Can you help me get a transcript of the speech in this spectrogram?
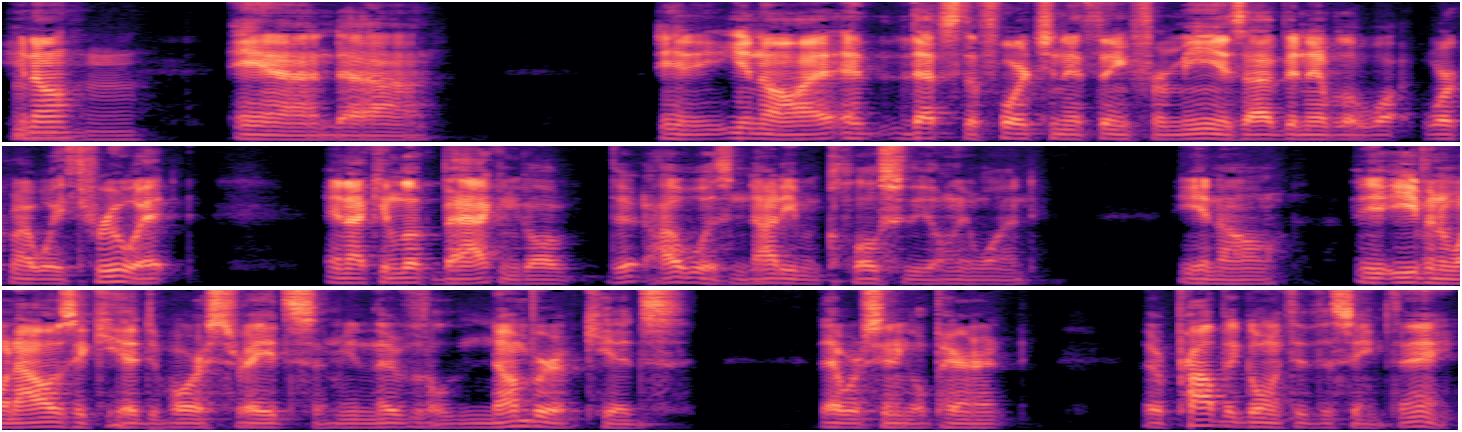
You know? Mhm. and uh and you know I, and that's the fortunate thing for me is i've been able to w- work my way through it. And i can look back and go i was not even close to the only one you know. Even when i was a kid divorce rates i mean there was a number of kids that were single parent they're probably going through the same thing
